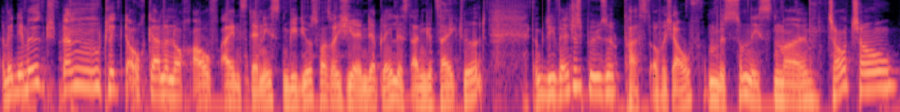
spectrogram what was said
Wenn ihr mögt, dann klickt auch gerne noch auf eins der nächsten Videos, was euch hier in der Playlist angezeigt wird. Die Welt ist böse, passt auf euch auf. Bis zum nächsten Mal. Ciao, ciao.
